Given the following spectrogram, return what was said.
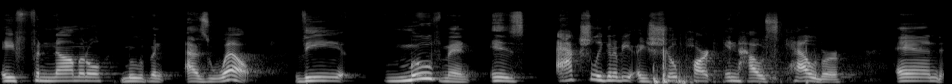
a phenomenal movement as well. The movement is actually going to be a Chopard in house caliber, and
